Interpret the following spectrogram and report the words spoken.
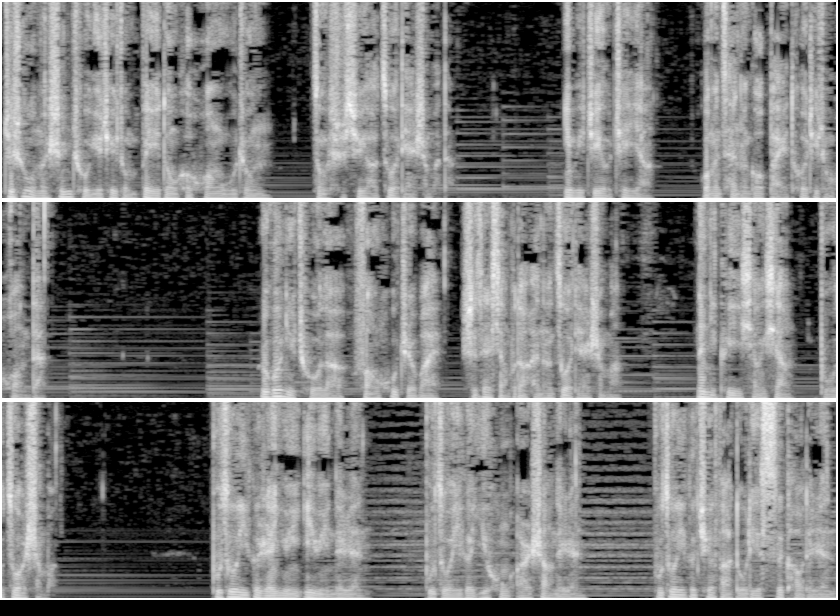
只是我们身处于这种被动和荒芜中，总是需要做点什么的，因为只有这样。我们才能够摆脱这种荒诞。如果你除了防护之外，实在想不到还能做点什么，那你可以想想不做什么。不做一个人云亦云的人，不做一个一哄而上的人，不做一个缺乏独立思考的人，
